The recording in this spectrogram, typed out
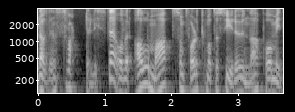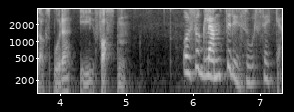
lagde en svarteliste over all mat som folk måtte styre unna på middagsbordet i fasten. Og så glemte de solsikke.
